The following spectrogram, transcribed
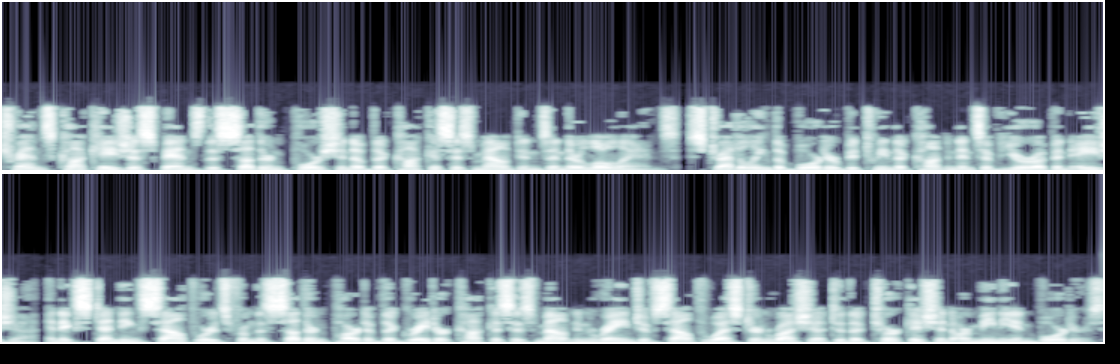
Transcaucasia spans the southern portion of the Caucasus Mountains and their lowlands, straddling the border between the continents of Europe and Asia, and extending southwards from the southern part of the Greater Caucasus mountain range of southwestern Russia to the Turkish and Armenian borders,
